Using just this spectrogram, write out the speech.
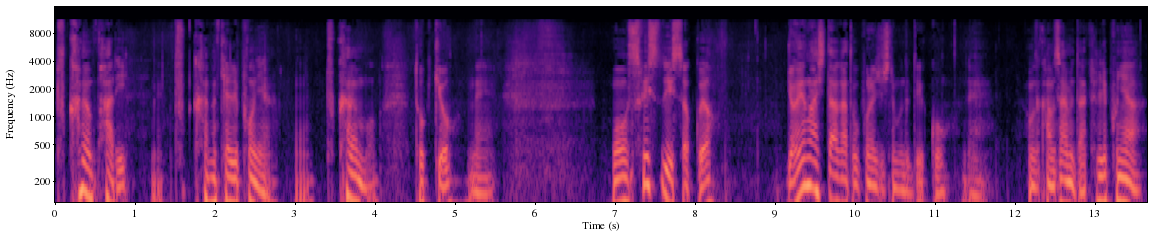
툭하면 파리, 네. 툭하면 캘리포니아, 네. 툭하면 뭐 도쿄, 네. 뭐 스위스도 있었고요. 여행하시다가도 보내주시는 분들도 있고, 네. 아무튼 감사합니다. 캘리포니아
